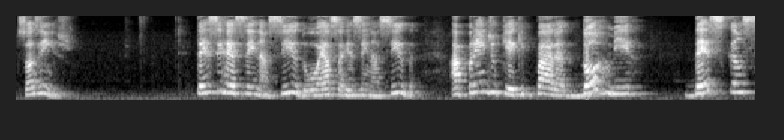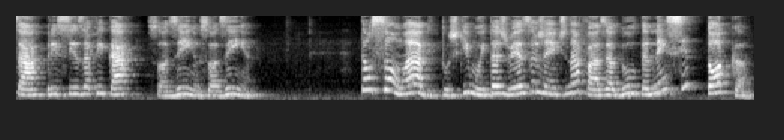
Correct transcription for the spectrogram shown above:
sozinhos. Então, esse recém-nascido, ou essa recém-nascida, aprende o quê? Que para dormir, descansar, precisa ficar sozinho, sozinha. Então, são hábitos que muitas vezes a gente, na fase adulta, nem se toca.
